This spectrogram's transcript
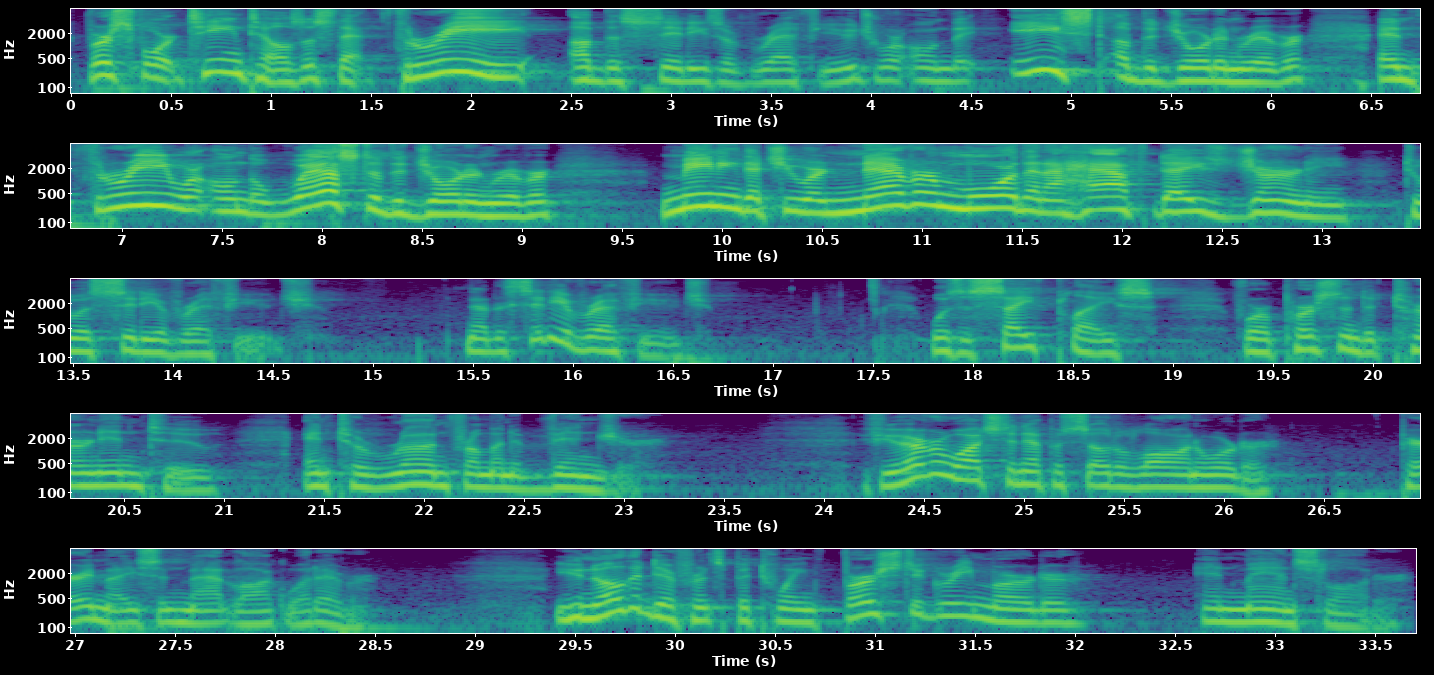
Verse 14 tells us that three of the cities of refuge were on the east of the Jordan River, and three were on the west of the Jordan River, meaning that you were never more than a half day's journey to a city of refuge. Now, the city of refuge was a safe place for a person to turn into and to run from an avenger. If you ever watched an episode of Law and Order, Perry Mason, Matlock, whatever, you know the difference between first degree murder and manslaughter.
